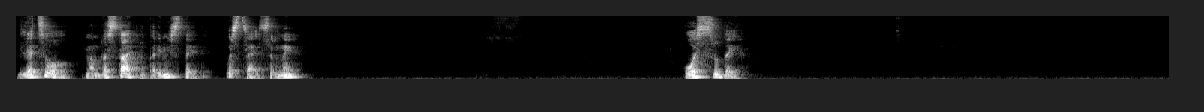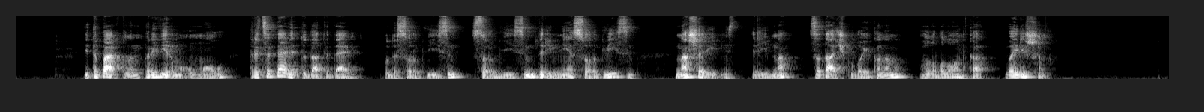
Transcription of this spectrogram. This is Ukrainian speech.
Для цього нам достатньо перемістити ось цей сирник. Ось сюди. І тепер, коли ми перевіримо умову, 39 додати 9 буде 48, 48 дорівнює 48. Наша рівність рівна, задачку виконано, головоломка вирішена.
